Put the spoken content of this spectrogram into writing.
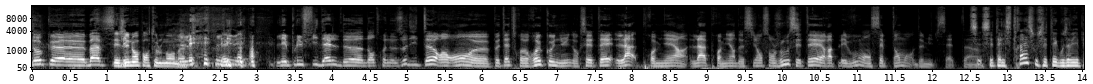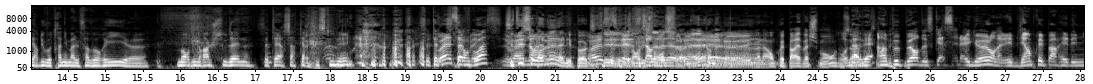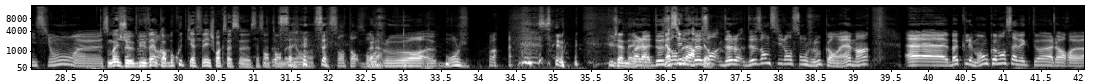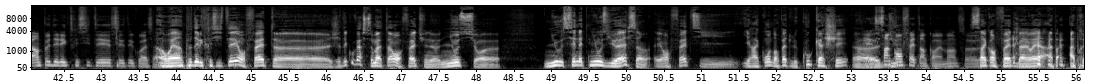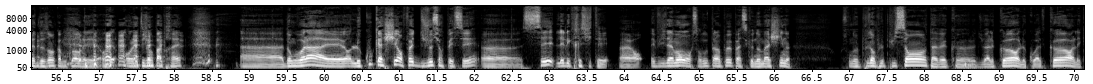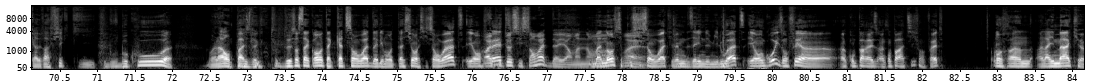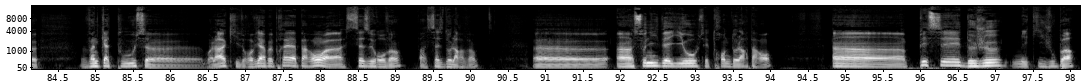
Donc, euh, bah, C'est les- gênant pour tout le monde. les, les- les plus fidèles de- d'entre nos auditeurs auront euh, peut-être reconnu. Donc c'était la première, la première de Silence on joue. C'était, rappelez-vous, en septembre 2007. C- C'était le stress ou c'était que vous aviez perdu votre animal favori, euh, mort d'une rage soudaine, c'était c'était tristouné C'était Ouais, l'angoisse? Fait- C'était Ouais, solennel à l'époque. ouais, C'était- solennel, euh, euh, voilà, on préparait vachement. tout On ça, avait un peu peur de se casser la gueule. On avait bien préparé l'émission. euh, Moi, je buvais encore beaucoup de café. et Je crois que ça, ça s'entend Ça, d'ailleurs. ça s'entend. Voilà. Bonjour, euh, bonjour. Plus jamais. Voilà, deux Merci ans, de, Marc. deux, ans, deux- deux ans de silence on joue quand même. Hein. Euh, bah Clément, on commence avec toi. Alors euh, un peu d'électricité, c'était quoi ça? Ah ouais, un peu d'électricité. En fait, euh, j'ai découvert ce matin en fait une news sur euh, News, CNET News US et en fait, il, il raconte en fait le coût caché. Euh, 5 du- en fait hein, quand même. Hein, Cinq en fait. Bah ouais, ap- après deux ans comme quoi on est, on est, on est toujours pas prêt. Euh, donc voilà, et le coût caché en fait du jeu sur PC, euh, c'est l'électricité. Alors évidemment, on s'en doute un peu parce que nos machines sont de plus en plus puissantes avec euh, le dual core, le quad core, les cartes graphiques qui, qui bouffent beaucoup. Voilà, on passe de 250 à 400 watts d'alimentation à 600 watts. Et en Ouais, fait, plutôt 600 watts d'ailleurs maintenant. maintenant c'est plus Ouais. 600 watts, il y a même des alignes de 1000 watts. Et en gros, ils ont fait un, un, comparaison, un comparatif en fait entre un, un iMac euh, 24 pouces, euh, voilà, qui revient à peu près par an à 16,20€, enfin 16 dollars 20. Euh, un Sony VIO, c'est 30 dollars par an. Un PC de jeu, mais qui joue pas,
